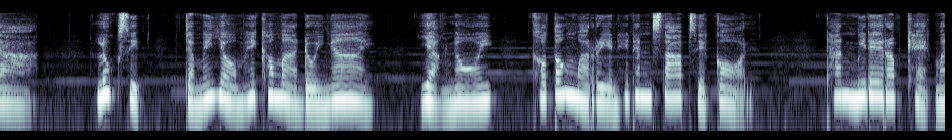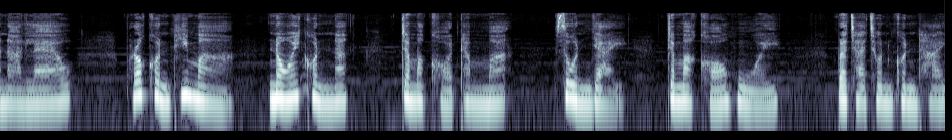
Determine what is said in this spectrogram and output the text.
ดา ลูกศิษย์ จะไม่ยอมให้เข้ามาโดยง่าย อย่างน้อยเขาต้องมาเรียนให้ท่านทราบเสียก่อน ท่านไม่ได้รับแขกมานานแล้ว เพราะคนที่มาน้อยคนนักจะมาขอธรรมะ ส่วนใหญ่จะมาขอหวย ประชาชนคนไทย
